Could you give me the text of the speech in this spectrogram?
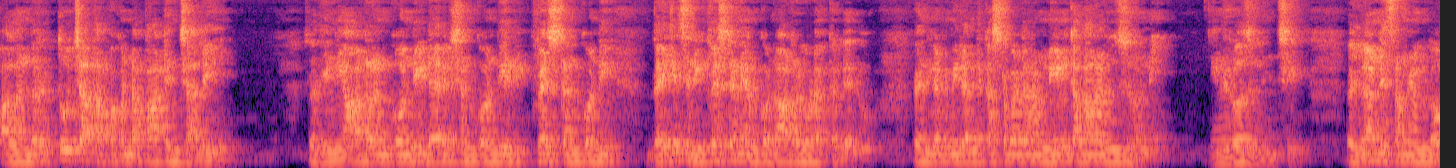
వాళ్ళందరూ తూచా తప్పకుండా పాటించాలి. సో దీన్ని ఆర్డర్ అనుకోండి డైరెక్షన్ అనుకోండి రిక్వెస్ట్ అనుకోండి దయచేసి రిక్వెస్ట్ అని అనుకోండి ఆర్డర్ కూడా అక్కర్లేదు. ఎందుకంటే మీరు ఎంత కష్టపడ్డారో నేను కలారా చూసినోని ఇన్ని రోజుల నుంచి. ఇలాంటి సమయంలో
